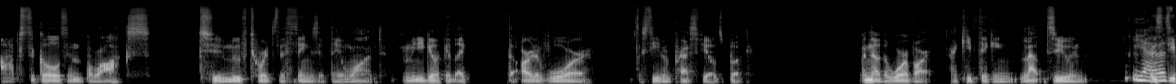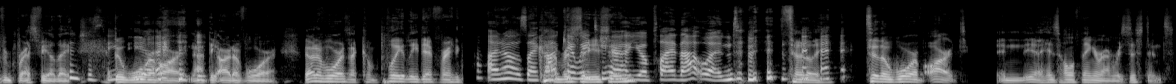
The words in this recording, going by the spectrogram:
obstacles and blocks to move towards the things that they want. I mean, you can look at like the art of war Steven Pressfield's book. No, The War of Art. I keep thinking Lao Tzu and yeah, Steven Pressfield. Like, the War yeah. of Art, not the Art of War. The Art of War is a completely different. I know. I was like, oh, I can't wait to hear how you apply that one. To totally to the War of Art and you know, his whole thing around resistance.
